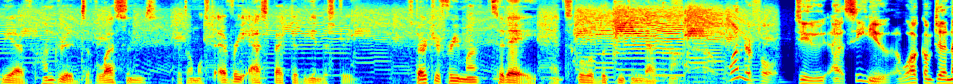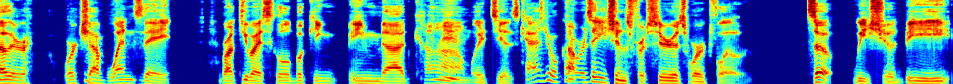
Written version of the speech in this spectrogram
We have hundreds of lessons with almost every aspect of the industry. Start your free month today at schoolofbookkeeping.com. Wonderful to uh, see you. Welcome to another Workshop Wednesday brought to you by schoolofbookkeeping.com, which is casual conversations for serious workflow. So we should be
